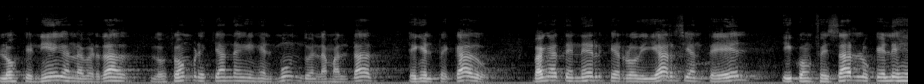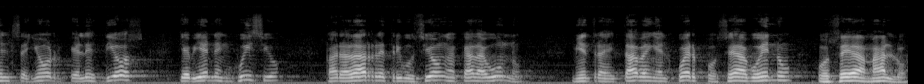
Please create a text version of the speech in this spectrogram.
los que niegan la verdad, los hombres que andan en el mundo, en la maldad, en el pecado, van a tener que arrodillarse ante Él y confesar lo que Él es el Señor, que Él es Dios que viene en juicio para dar retribución a cada uno mientras estaba en el cuerpo, sea bueno o sea malo.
